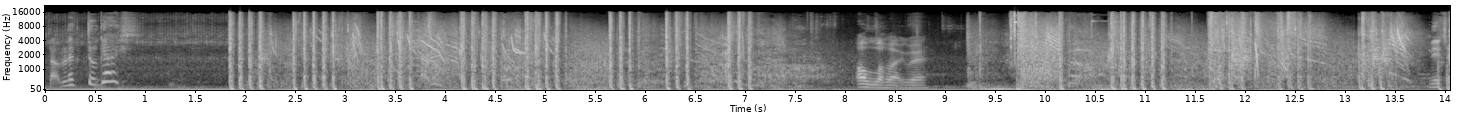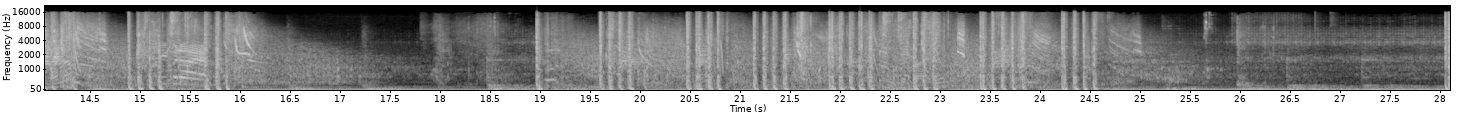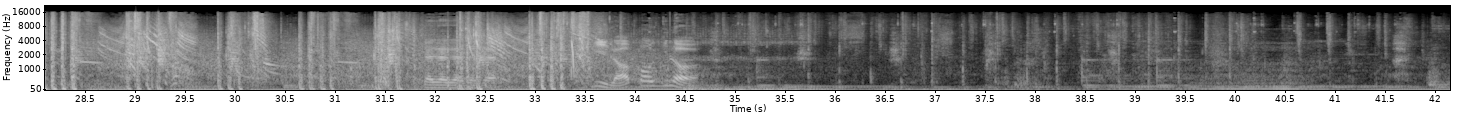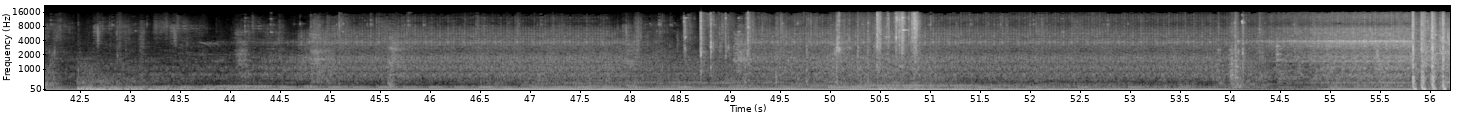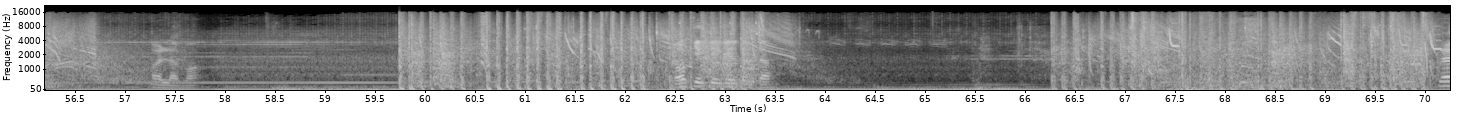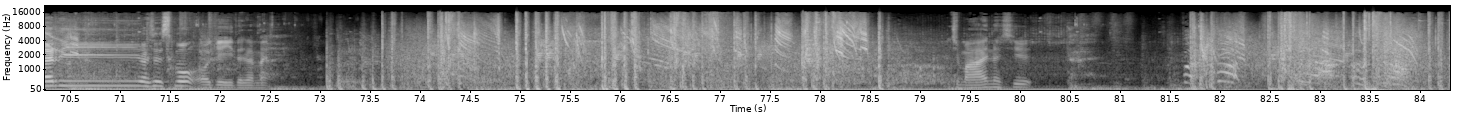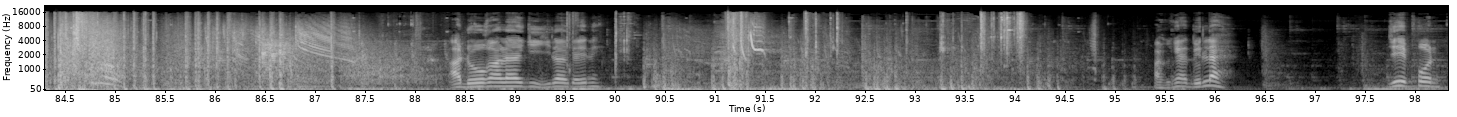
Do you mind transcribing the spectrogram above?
Tak meletup guys. Allahu Akbar. Ni macam mana? Keep an eye out! Macam mana? Jap, jap, jap, jap, jap. Gila apa gila? Alamak. Okey, okey, okey, okey, dah. Lari masuk smoke. Okey, kita selamat. Macam mana sih? Ada orang lagi gila kat sini. Aku ingat tu lah. Jepun.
